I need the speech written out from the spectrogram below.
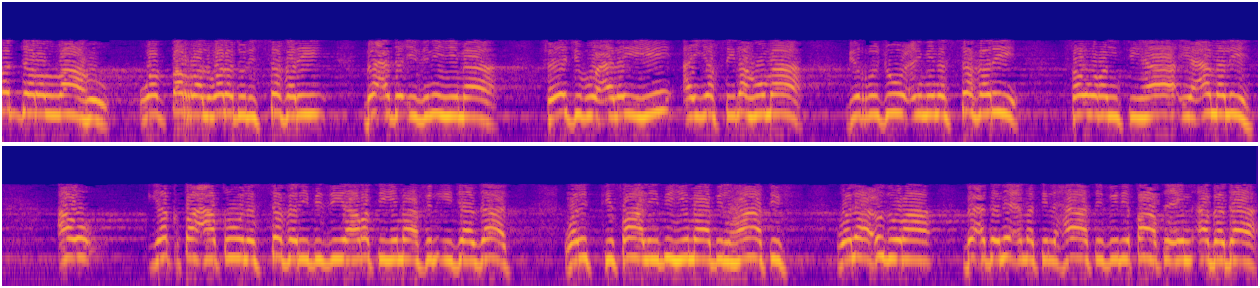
قدر الله واضطر الولد للسفر بعد إذنهما فيجب عليه أن يصلهما بالرجوع من السفر فور انتهاء عمله أو يقطع طول السفر بزيارتهما في الإجازات والاتصال بهما بالهاتف ولا عذر بعد نعمة الهاتف لقاطع أبدا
